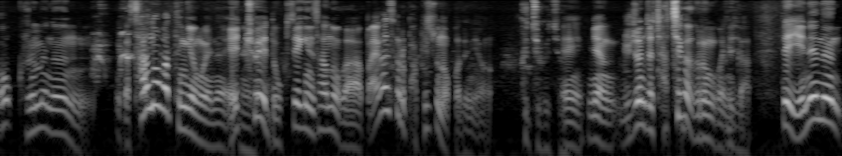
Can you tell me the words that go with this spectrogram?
어 그러면은 그러니까 산호 같은 경우에는 네. 애초에 녹색인 산호가 빨간색으로 바뀔 수는 없거든요. 그쵸 그쵸. 예, 그냥 유전자 자체가 그런 거니까. 근데 얘네는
